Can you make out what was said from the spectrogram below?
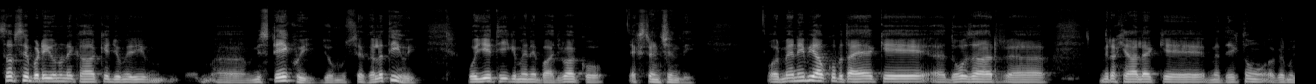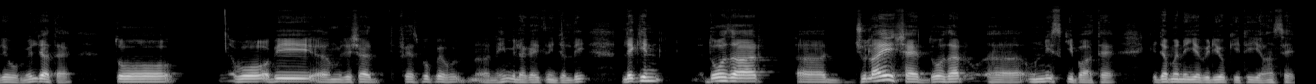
सबसे बड़ी उन्होंने कहा कि जो मेरी मिस्टेक हुई, जो मुझसे गलती हुई, वो ये थी कि मैंने बाजवा को एक्सटेंशन दी। और मैंने भी आपको बताया कि अ, 2000 अ, मेरा ख़्याल है कि मैं देखता हूँ अगर मुझे वो मिल जाता है, तो वो अभी मुझे शायद फ़ेसबुक पे नहीं मिलेगा इतनी जल्दी। लेकिन 2000 अ, जुलाई शायद 2000 अ, 19 की बात है कि जब मैंने ये वीडियो की थी यहाँ से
